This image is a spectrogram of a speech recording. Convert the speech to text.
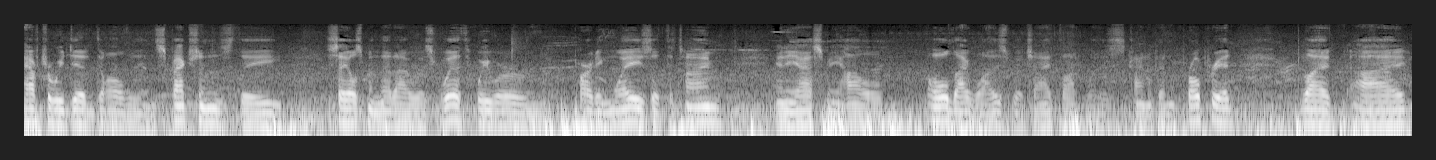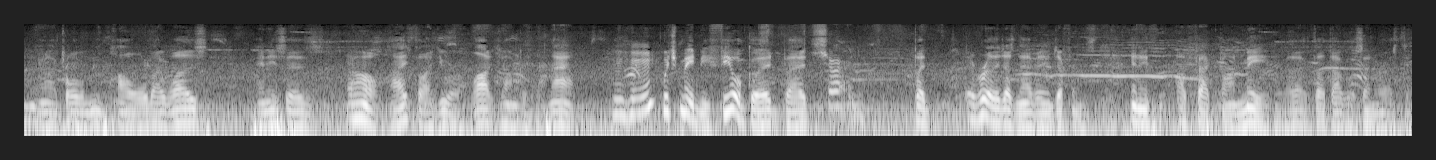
after we did all the inspections, the salesman that I was with, we were parting ways at the time, and he asked me how old I was, which I thought was kind of inappropriate. But I, you know, I told him how old I was, and he says, "Oh, I thought you were a lot younger than that," mm-hmm. which made me feel good. But Sure. but it really doesn't have any difference, any effect on me. I thought that was interesting.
